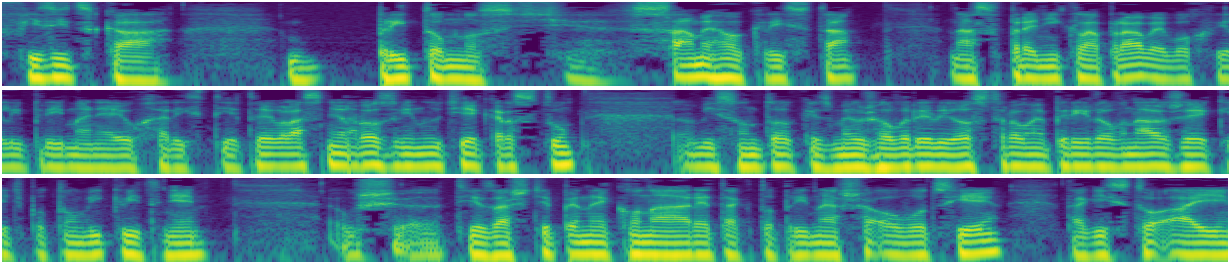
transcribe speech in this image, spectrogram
fyzická prítomnosť samého Krista nás prenikla práve vo chvíli príjmania Eucharistie. To je vlastne rozvinutie krstu. By som to, keď sme už hovorili o strome, prirovnal, že keď potom vykvitne už e, tie zaštepené konáre, tak to prináša ovocie. Takisto aj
